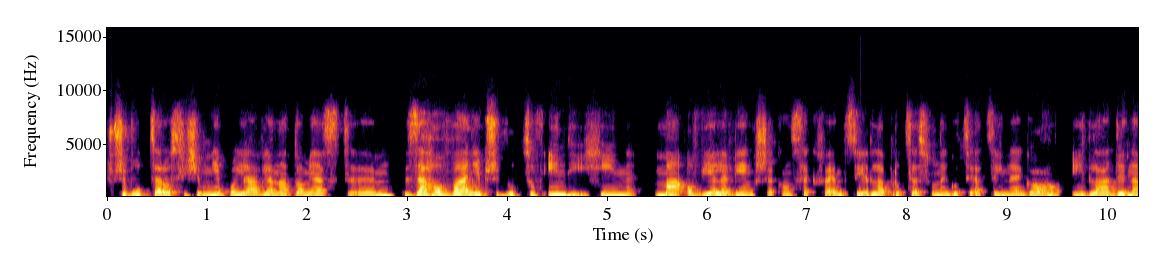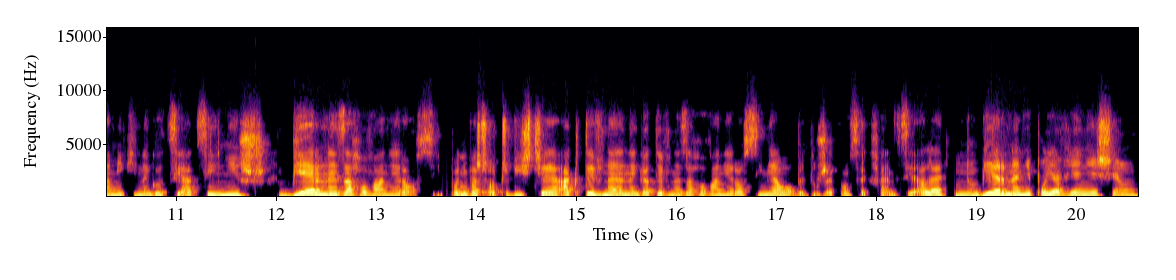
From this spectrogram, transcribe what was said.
przywódca Rosji się nie pojawia, natomiast zachowanie przywódców Indii i Chin ma o wiele większe konsekwencje dla procesu negocjacyjnego i dla dynamiki negocjacji niż bierne zachowanie Rosji, ponieważ oczywiście aktywne, negatywne zachowanie Rosji miałoby duże konsekwencje, ale mm, bierne niepojawienie się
